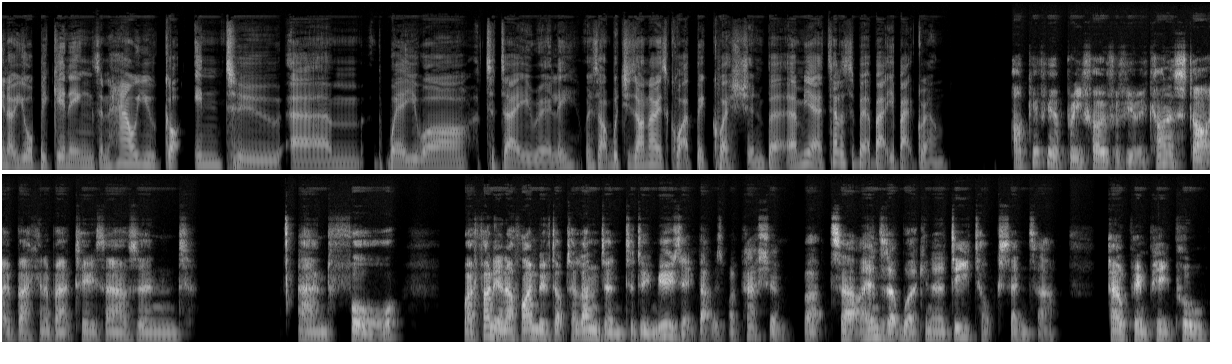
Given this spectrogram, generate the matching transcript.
you know your beginnings and how you got into um where you are today really Which is i know it's quite a big question but um yeah tell us a bit about your background I'll give you a brief overview. It kind of started back in about 2004, where, funny enough, I moved up to London to do music. That was my passion. But uh, I ended up working in a detox centre, helping people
